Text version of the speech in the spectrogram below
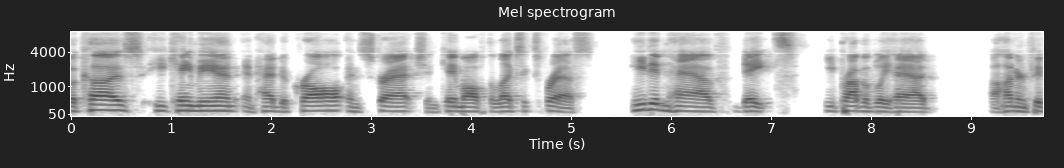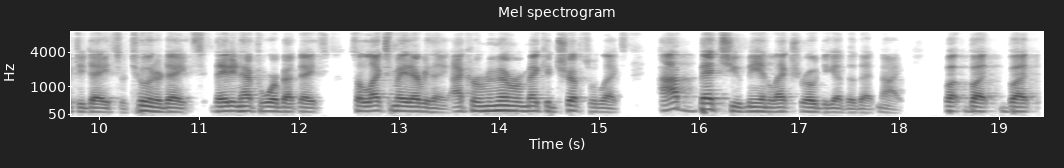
because he came in and had to crawl and scratch and came off the Lex Express, he didn't have dates. He probably had 150 dates or 200 dates. They didn't have to worry about dates. So Lex made everything. I can remember making trips with Lex. I bet you me and Lex rode together that night. But but but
